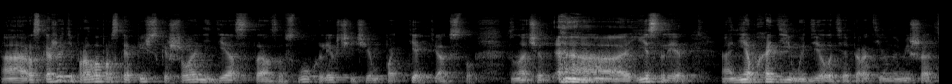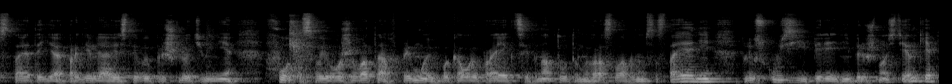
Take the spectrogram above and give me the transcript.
А, расскажите про лапароскопическое сшивание диастаза. Вслух легче, чем по. Значит, если а, необходимо делать оперативное вмешательство, это я определяю, если вы пришлете мне фото своего живота в прямой, в боковой проекции, в надутом и в расслабленном состоянии, плюс УЗИ передней брюшной стенки,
